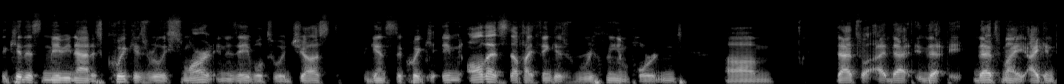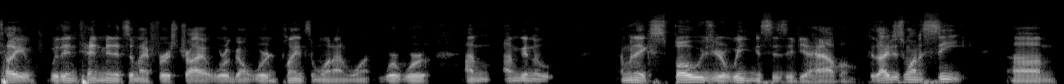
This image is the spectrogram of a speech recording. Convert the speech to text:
the kid that's maybe not as quick is really smart and is able to adjust against the quick. Mean, all that stuff I think is really important. Um, that's what I that that that's my I can tell you within 10 minutes of my first trial we're going we're playing some one on one. We're we're I'm I'm going to I'm to expose your weaknesses if you have them because I just want to see. Um,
